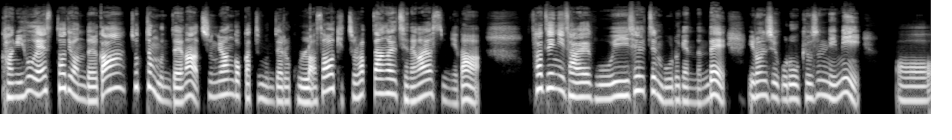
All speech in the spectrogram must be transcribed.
강의 후에 스터디원들과 초특 문제나 중요한 것 같은 문제를 골라서 기출 확장을 진행하였습니다. 사진이 잘 보이실진 모르겠는데 이런 식으로 교수님이 어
